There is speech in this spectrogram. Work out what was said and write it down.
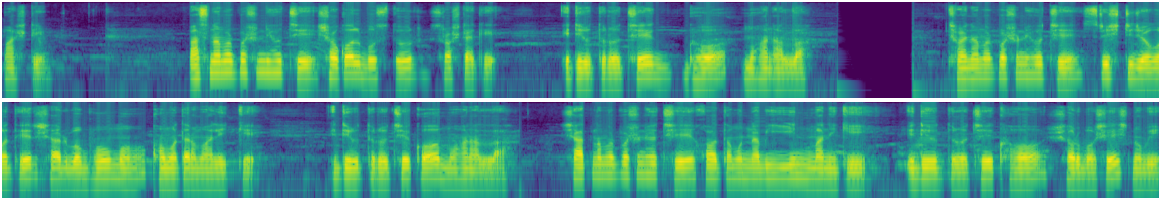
পাঁচটি। পাঁচ নম্বর প্রশ্নটি হচ্ছে, সকল বস্তুর স্রষ্টাকে। এটির উত্তর হচ্ছে, ঘ, মহান আল্লাহ। ছয় নম্বর প্রশ্নটি হচ্ছে, সৃষ্টি জগতের সার্বভৌম ক্ষমতার মালিককে। এটির উত্তর হচ্ছে, ক, মহান আল্লাহ। সাত নম্বর প্রশ্নটি হচ্ছে খ তামুন নাবি ইন মানে কি? এটির উত্তর হচ্ছে, খ, সর্বশেষ নবী।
